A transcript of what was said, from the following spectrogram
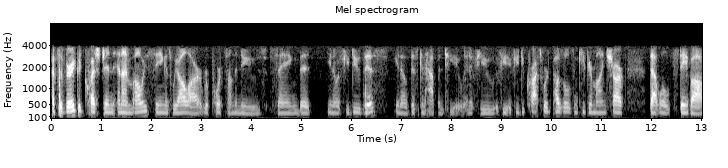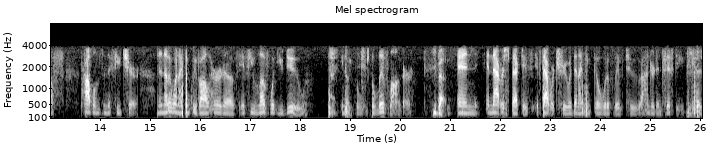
That's a very good question, and I'm always seeing, as we all are, reports on the news saying that you know if you do this, you know this can happen to you, and if you if you if you do crossword puzzles and keep your mind sharp, that will stave off problems in the future. And another one I think we've all heard of: if you love what you do, you know you'll, you'll live longer. You bet. And in that respect, if if that were true, then I think Bill would have lived to 150 because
